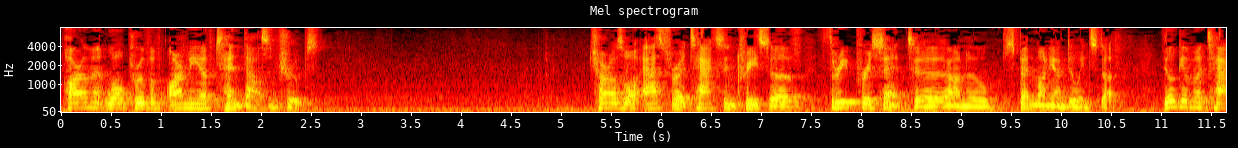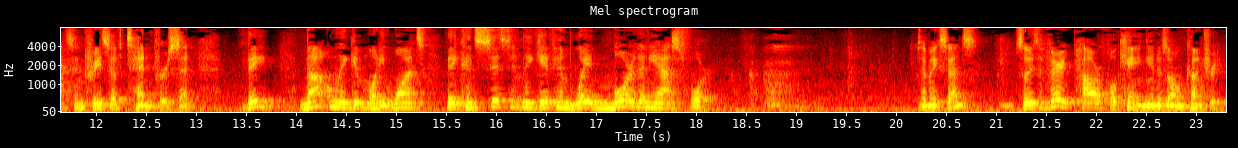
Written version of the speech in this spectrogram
Parliament will approve of army of 10,000 troops. Charles will ask for a tax increase of 3% to, I don't know, spend money on doing stuff. They'll give him a tax increase of 10%. They not only give him what he wants, they consistently give him way more than he asked for. That make sense? So he's a very powerful king in his own country.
